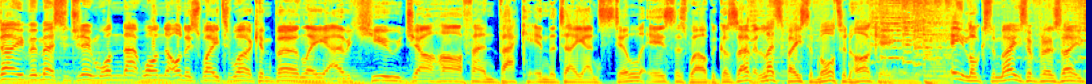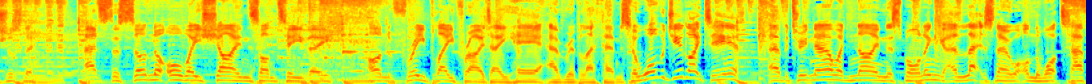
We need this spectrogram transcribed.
Who messaged in one that one on his way to work in Burnley, a huge Aha fan back in the day, and still is as well, because uh, let's face it, Morten Harket, he looks amazing for his age, doesn't he? That's The Sun Always Shines on TV on Free Play Friday here at Ribble FM. So, what would you like to hear uh, between now and 9 this morning? Uh, let us know on the WhatsApp.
